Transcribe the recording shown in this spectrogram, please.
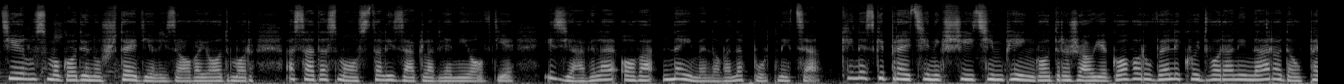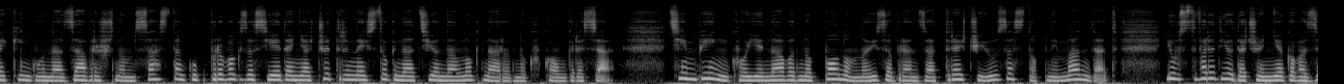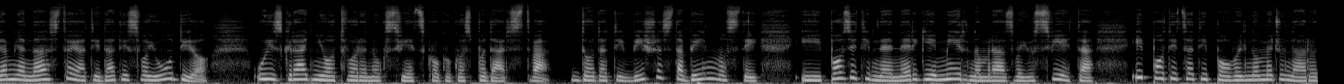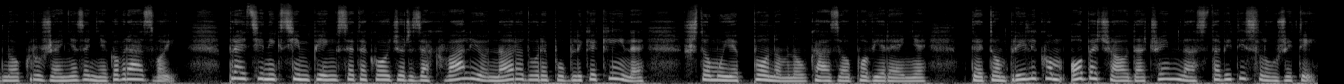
Cijelu smo godinu štedjeli za ovaj odmor, a sada smo ostali zaglavljeni ovdje, izjavila je ova neimenovana putnica. Kineski predsjednik Xi Jinping održao je govor u velikoj dvorani naroda u Pekingu na završnom sastanku prvog zasjedanja 14. nacionalnog narodnog kongresa. Jinping, koji je navodno ponovno izabran za treći uzastopni mandat, je ustvrdio da će njegova zemlja nastojati dati svoj udio u izgradnji otvorenog svjetskog gospodarstva dodati više stabilnosti i pozitivne energije mirnom razvoju svijeta i poticati povoljno međunarodno okruženje za njegov razvoj. Predsjednik Xi Jinping se također zahvalio narodu Republike Kine, što mu je ponovno ukazao povjerenje, te tom prilikom obećao da će im nastaviti služiti.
